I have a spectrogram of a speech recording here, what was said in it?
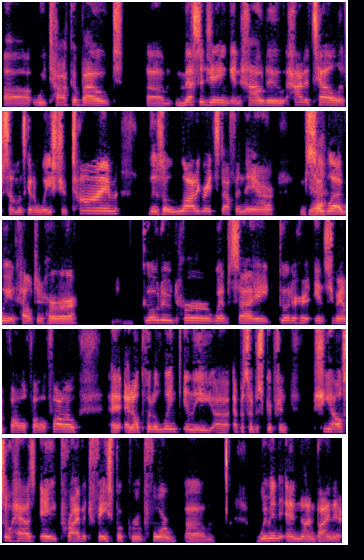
Uh, we talk about um, messaging and how to how to tell if someone's going to waste your time. There's a lot of great stuff in there. I'm so glad we encountered her. go to her website, go to her Instagram, follow, follow, follow, and, and I'll put a link in the uh, episode description. She also has a private Facebook group for um, women and non-binary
